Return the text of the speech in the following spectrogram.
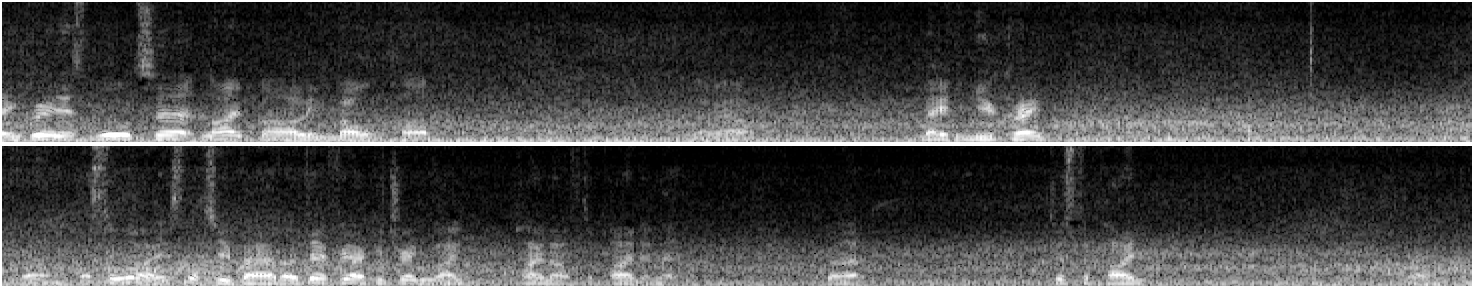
ingredients, water, light barley, malt, hop. There we are. Made in Ukraine. Yeah, that's alright, it's not too bad. I don't think I could drink like pint after pint of it. But just a pint. Yeah.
